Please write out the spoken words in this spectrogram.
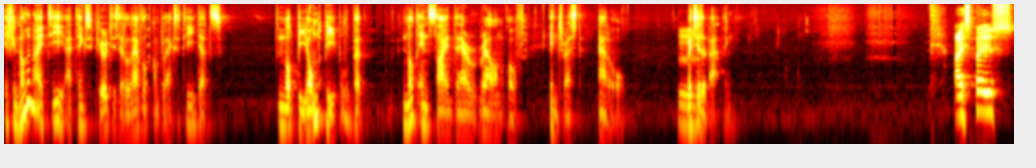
if you're not in IT, I think security is a level of complexity that's not beyond people, but not inside their realm of interest at all, mm. which is a bad thing. I suppose.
